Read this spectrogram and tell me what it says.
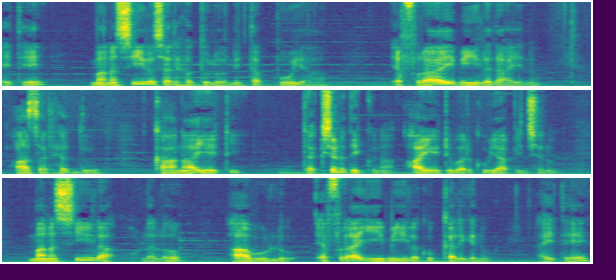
అయితే మనసీల సరిహద్దులోని తప్పుయ ఎఫ్రాయిమీలదాయను ఆ సరిహద్దు కానా ఏటి దక్షిణ దిక్కున ఆ ఏటి వరకు వ్యాపించెను. మనస్సీల ఊళ్ళలో ఆ ఊళ్ళు ఎఫ్రాయిమీలకు కలిగెను. అయితే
